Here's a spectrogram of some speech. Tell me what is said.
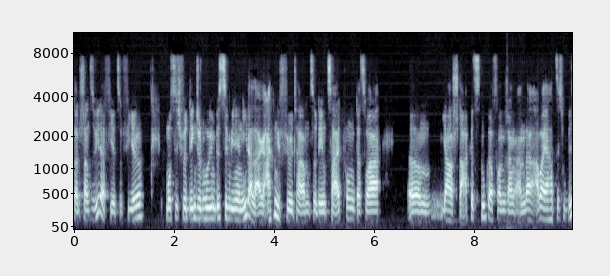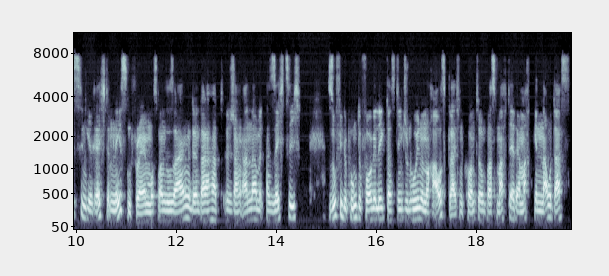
dann stand es wieder 4 zu 4. Muss sich für Ding Junhui ein bisschen wie eine Niederlage angefühlt haben zu dem Zeitpunkt. Das war ähm, ja, starkes Snooker von Zhang Anda, aber er hat sich ein bisschen gerecht im nächsten Frame, muss man so sagen, denn da hat Zhang Anda mit einer 60 so viele Punkte vorgelegt, dass Ding Junhui nur noch ausgleichen konnte. Und was macht er? Der macht genau das,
